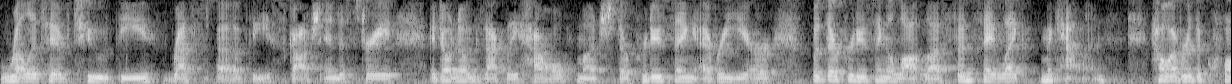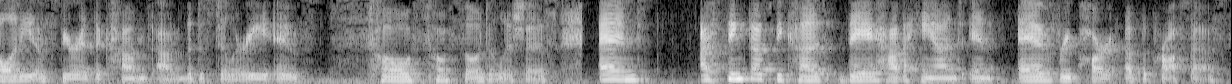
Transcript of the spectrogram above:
relative to the rest of the Scotch industry. I don't know exactly how much they're producing every year, but they're producing a lot less than, say, like Macallan. However, the quality of spirit that comes out of the distillery is so, so, so delicious. And I think that's because they have a hand in every part of the process.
